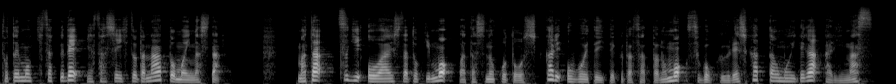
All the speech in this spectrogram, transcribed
とても気さくで優しい人だなと思いました。また次お会いした時も私のことをしっかり覚えていてくださったのもすごく嬉しかった思い出があります。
